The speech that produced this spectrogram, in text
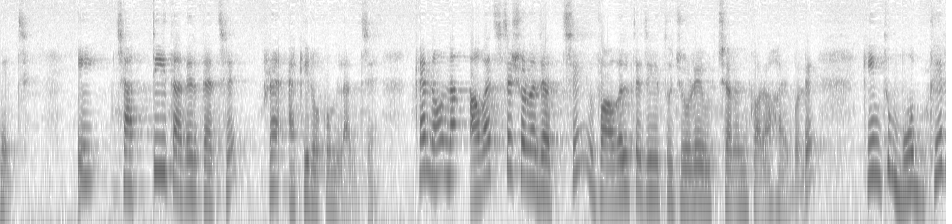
মিট। এই চারটিই তাদের কাছে প্রায় একই রকম লাগছে। কেন না, আওয়াজটা শোনা যাচ্ছে ভাওয়েলটা যেহেতু জোরে উচ্চারণ করা হয় বলে। কিন্তু মধ্যের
